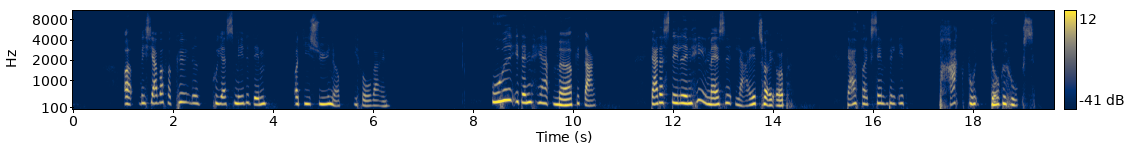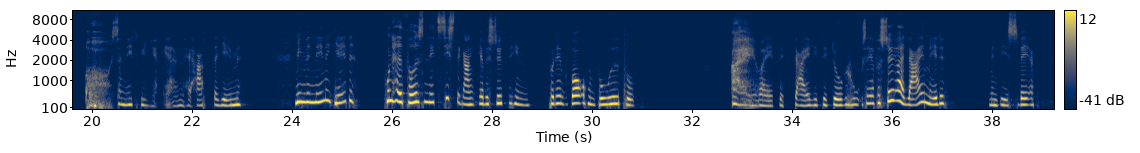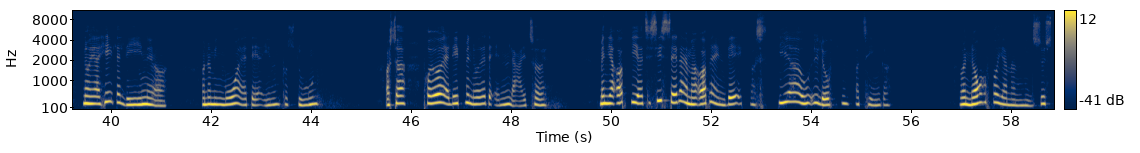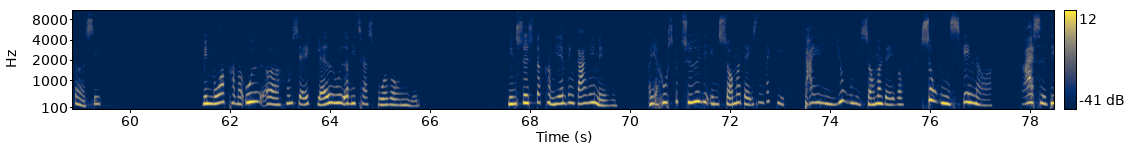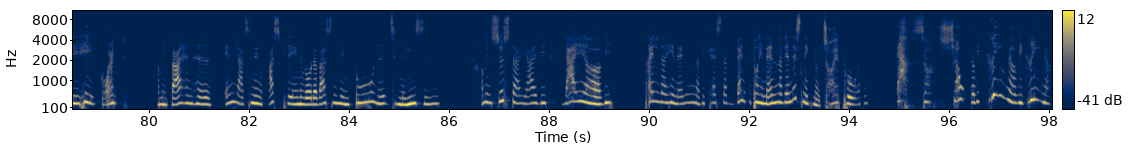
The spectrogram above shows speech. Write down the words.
Og hvis jeg var forkølet, kunne jeg smitte dem, og de er syge nok i forvejen. Ude i den her mørke gang, der er der stillet en hel masse legetøj op. Der er for eksempel et pragtfuldt dukkehus. Åh, oh, sådan et ville jeg gerne have haft derhjemme. Min veninde Jette, hun havde fået sådan et sidste gang, jeg besøgte hende på den gård, hun boede på. Ej, hvor er det dejligt, det dukkehus, og jeg forsøger at lege med det. Men det er svært, når jeg er helt alene, og, og når min mor er derinde på stuen. Og så prøver jeg lidt med noget af det andet legetøj. Men jeg opgiver, og til sidst sætter jeg mig op ad en væg og stirrer ud i luften og tænker, hvornår får jeg min søster at se? Min mor kommer ud, og hun ser ikke glad ud, og vi tager sporvognen hjem. Min søster kom hjem en gang imellem, og jeg husker tydeligt en sommerdag, sådan en rigtig dejlig juni sommerdag, hvor solen skinner, og græsset det er helt grønt. Og min far han havde anlagt sådan en græsplæne, hvor der var sådan en bue ned til den ene side. Og min søster og jeg, vi leger, og vi driller hinanden, og vi kaster vand på hinanden, og vi har næsten ikke noget tøj på, og det er så sjovt, og vi griner, og vi griner.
